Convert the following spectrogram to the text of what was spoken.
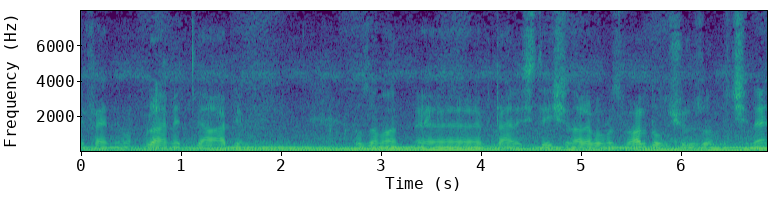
efendim rahmetli abim, O zaman eee, bir tane station arabamız var. Doluşuruz onun içine.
